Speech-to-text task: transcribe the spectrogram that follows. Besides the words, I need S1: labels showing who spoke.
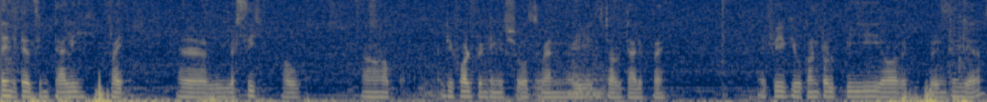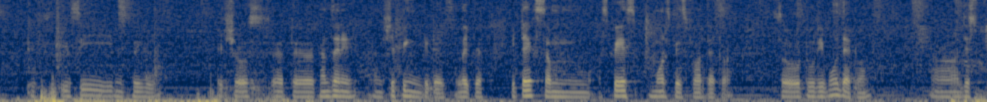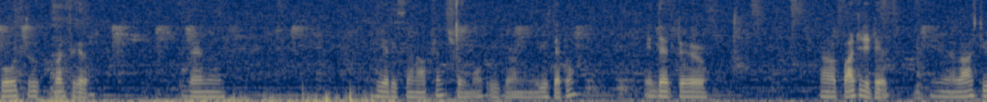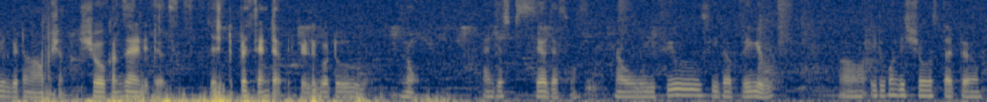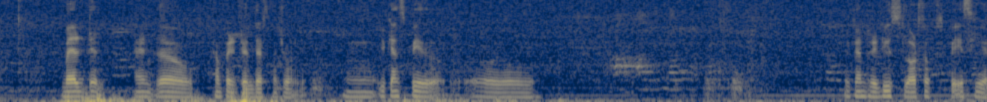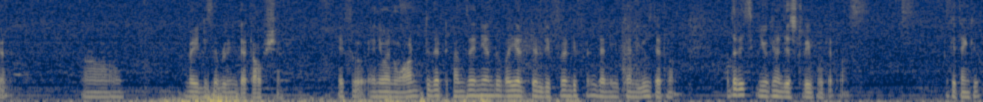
S1: design details in tally prime uh, let's see how uh, default printing it shows when we install tally prime. If we give control p or print here if you see in preview it shows that uh, and shipping details like uh, it takes some space more space for that one. So to remove that one uh, just go through configure then here is an option show more you can use that one. In that uh, uh, party details uh, last you will get an option show consignee details. Just press enter it will go to no. And just save this one. Now if you see the preview uh, it only shows that uh, buyer detail and the company detail that's much only. Mm, you can spare you can reduce lots of space here uh, by disabling that option. If uh, anyone want that consignee and buyer detail different different then you can use that one. Otherwise you can just remove that one. Okay thank you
